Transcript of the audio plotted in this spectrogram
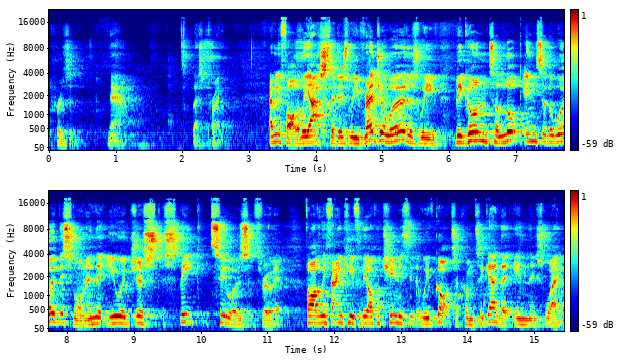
prison. Now, let's pray. Heavenly Father, we ask that as we've read your word, as we've begun to look into the word this morning, that you would just speak to us through it. Father, we thank you for the opportunity that we've got to come together in this way.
